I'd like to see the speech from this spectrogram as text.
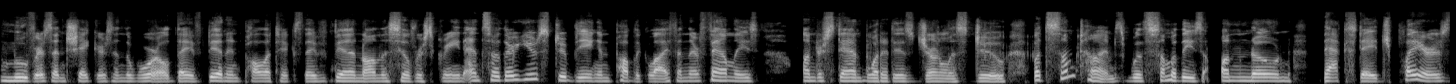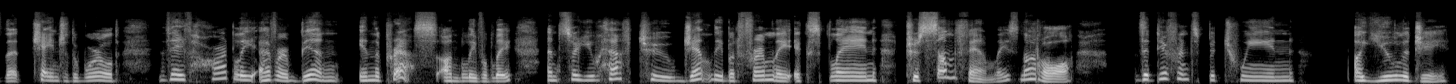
movers and shakers in the world. They've been in politics, they've been on the silver screen. And so they're used to being in public life, and their families understand what it is journalists do. But sometimes with some of these unknown backstage players that change the world, they've hardly ever been in the press, unbelievably. And so you have to gently but firmly explain to some families, not all, the difference between a eulogy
